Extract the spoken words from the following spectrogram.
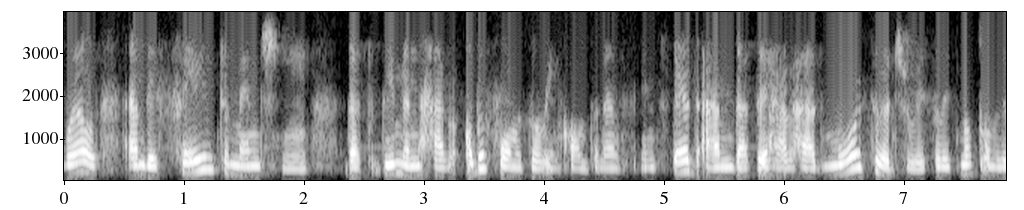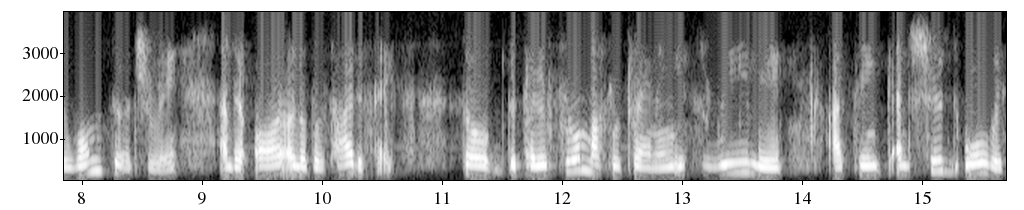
well, and they fail to mention that women have other forms of incontinence instead and that they have had more surgery, so it's not only one surgery, and there are a lot of side effects. So the pelvic floor muscle training is really, I think, and should always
